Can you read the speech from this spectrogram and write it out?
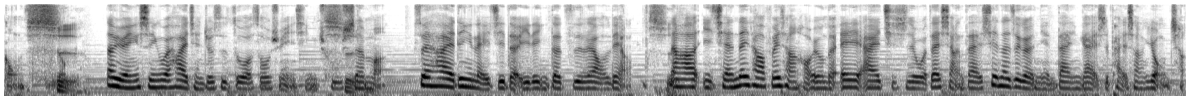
公司。是。那原因是因为他以前就是做搜寻引擎出身嘛。所以他一定累积的一定的资料量。那他以前那套非常好用的 AI，其实我在想，在现在这个年代，应该也是派上用场。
